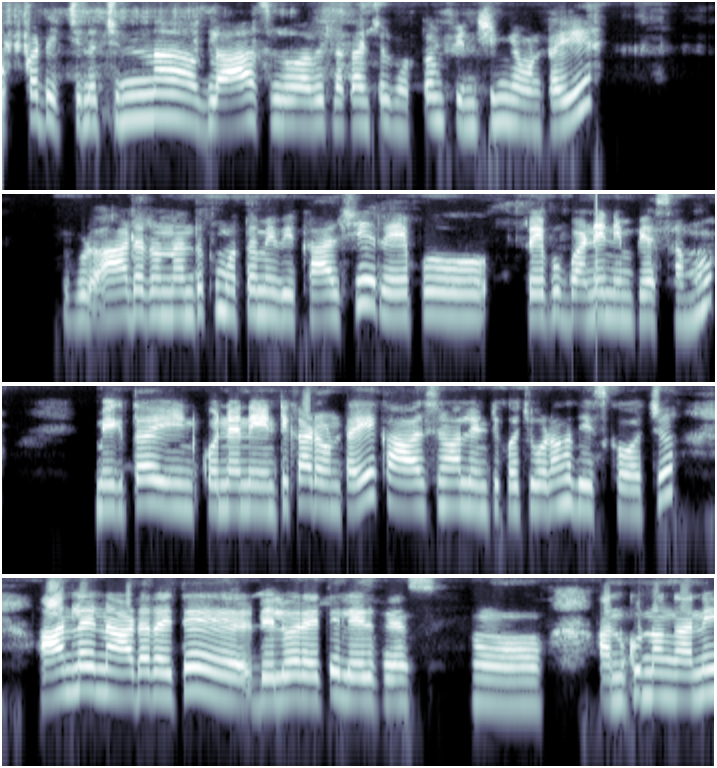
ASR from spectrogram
ఒక్కటి చిన్న చిన్న గ్లాసులు అవి ఇట్లా కంచెలు మొత్తం ఫినిషింగ్ ఉంటాయి. ఇప్పుడు ఆర్డర్ ఉన్నందుకు మొత్తం ఇవి కాల్చి రేపు రేపు బండి నింపేస్తాము. మిగతా కొన్ని అన్ని ఇంటికాడ ఉంటాయి. కావాల్సిన వాళ్ళు ఇంటికి వచ్చి కూడా తీసుకోవచ్చు. ఆన్లైన్ ఆర్డర్ అయితే డెలివరీ అయితే లేదు ఫ్రెండ్స్. అనుకున్నాం కానీ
